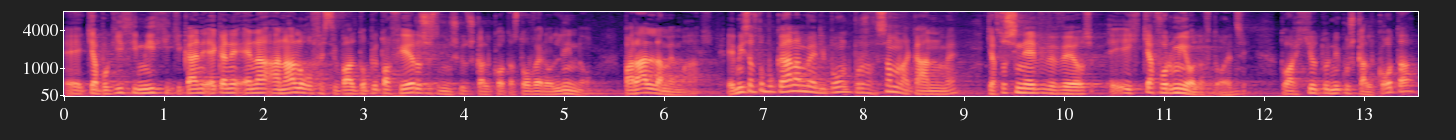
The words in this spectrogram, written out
ε, και από εκεί θυμήθηκε και κάνει, έκανε ένα ανάλογο φεστιβάλ το οποίο το αφιέρωσε στη μουσική του Σκαλκότα στο Βερολίνο, παράλληλα με εμάς. Εμείς αυτό που κάναμε λοιπόν, προσπαθήσαμε να κάνουμε, και αυτό συνέβη βεβαίως, έχει και αφορμή όλο αυτό. Έτσι. Το αρχείο του Νίκου Σκαλκότα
